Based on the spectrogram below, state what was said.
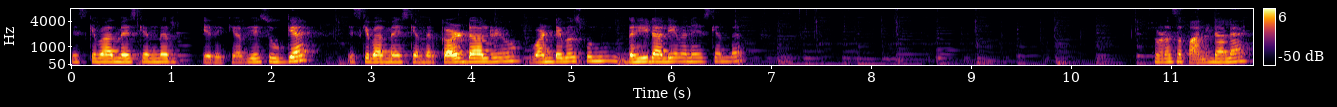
इसके बाद मैं इसके अंदर, ये देखिए, अब ये सूख गया है। इसके बाद मैं इसके अंदर कर्ड डाल रही हूँ। वन टेबल स्पून दही डाली है मैंने इसके अंदर। थोड़ा सा पानी डाला है।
